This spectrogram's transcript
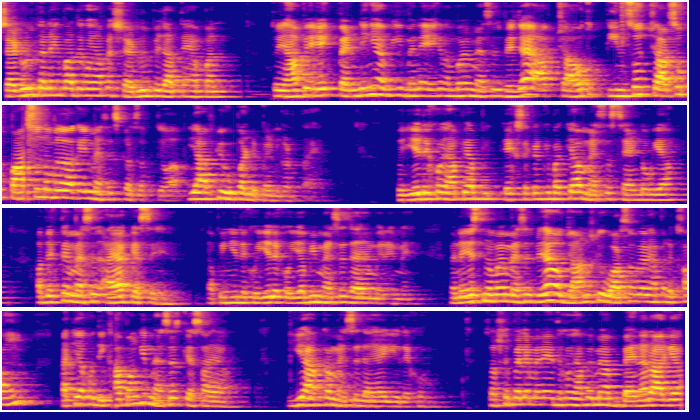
शेड्यूल करने के बाद देखो, यहाँ पे शेड्यूल पे जाते हैं अपन। तो यहाँ पे एक पेंडिंग है अभी मैंने एक नंबर में मैसेज भेजा है आप चाहो तो 300, 400, 500 नंबर लगा के मैसेज कर सकते हो आप ये आपके ऊपर डिपेंड करता है। तो ये देखो यहाँ पे आप एक सेकंड के बाद क्या मैसेज सेंड हो गया। अब देखते हैं मैसेज आया कैसे है। अब ये देखो ये देखो ये अभी मैसेज आया मेरे में। मैंने इस नंबर में मैसेज भेजा और जान उसके व्हाट्सअप वगैरह यहाँ पर रखा हूँ ताकि आपको दिखा पाऊँ कि मैसेज कैसा आया। ये आपका मैसेज आया ये देखो। सबसे पहले मैंने देखो यहाँ पे मेरा बैनर आ गया।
